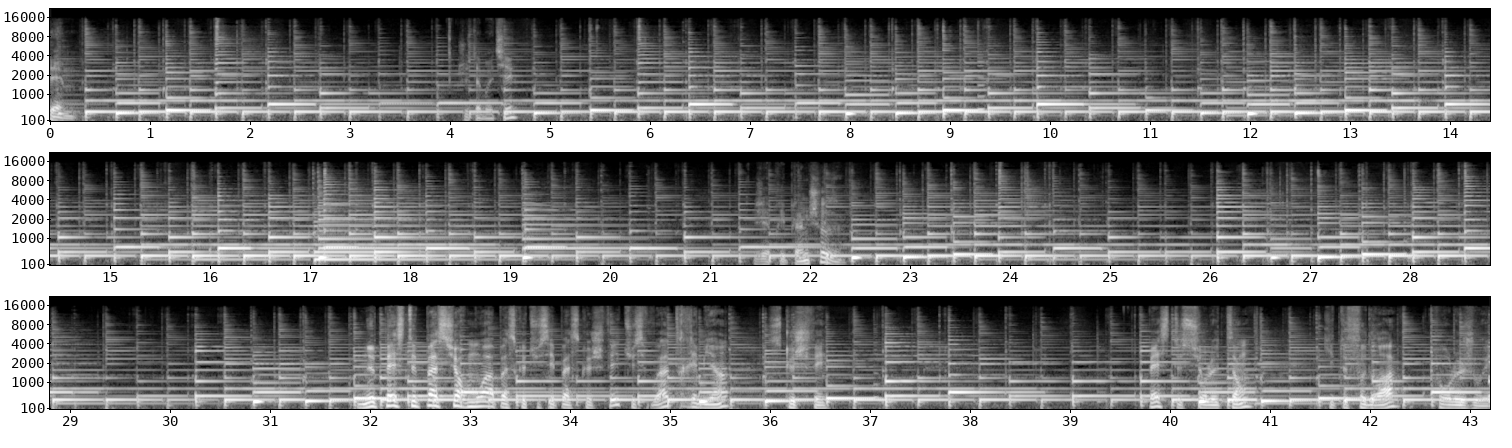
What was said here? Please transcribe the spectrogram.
Juste à moitié. Peste pas sur moi parce que tu sais pas ce que je fais, tu vois très bien ce que je fais. Peste sur le temps qu'il te faudra pour le jouer.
